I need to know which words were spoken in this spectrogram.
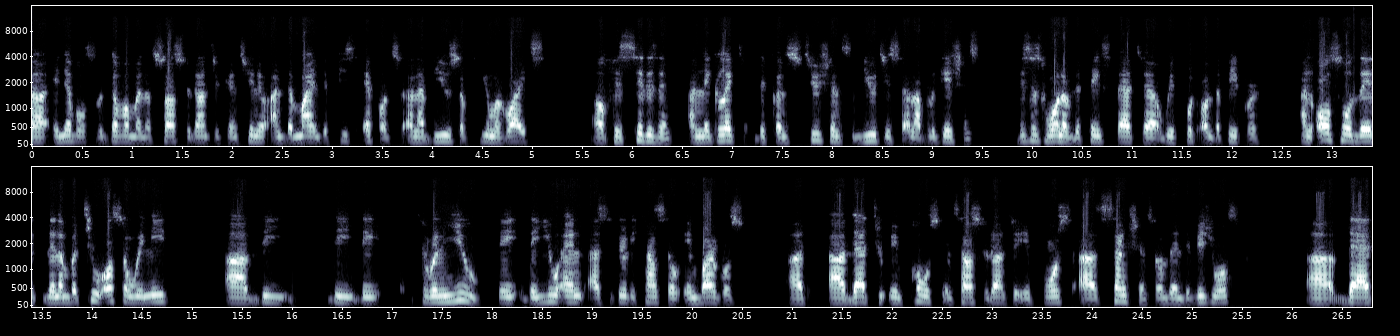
uh, enables the government of South Sudan to continue undermine the peace efforts and abuse of human rights of its citizens and neglect the constitution's duties and obligations. This is one of the things that uh, we put on the paper. And also the, the number two, also we need uh, the, the, the, to renew the, the UN uh, Security Council embargoes uh, uh, that to impose in South Sudan to enforce uh, sanctions on the individuals that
